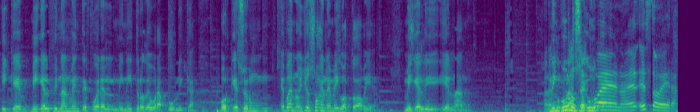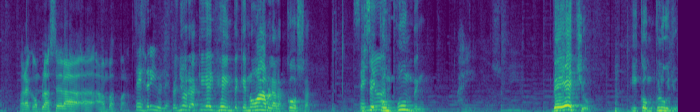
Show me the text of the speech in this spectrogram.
y que Miguel finalmente fuera el ministro de Obras Públicas, porque eso era un... eh, bueno, ellos son enemigos todavía, Miguel y, y el Nani. Para Ninguno complacer- se gusta. Bueno, e- eso era Para complacer a, a ambas partes. terrible. Señores, aquí hay gente que no habla las cosas y se confunden. Ay, Dios mío. De hecho, y concluyo,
